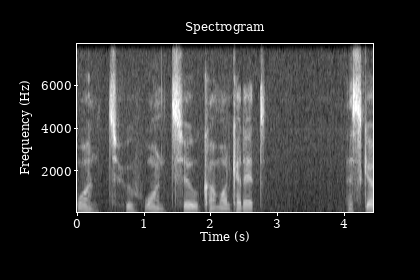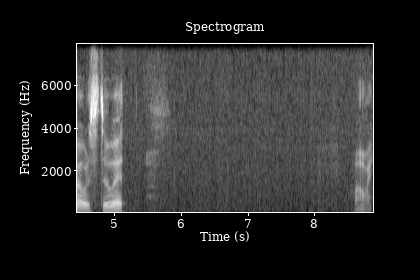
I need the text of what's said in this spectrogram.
One, two, one, two. Come on, cadet. Let's go. Let's do it. Oh my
